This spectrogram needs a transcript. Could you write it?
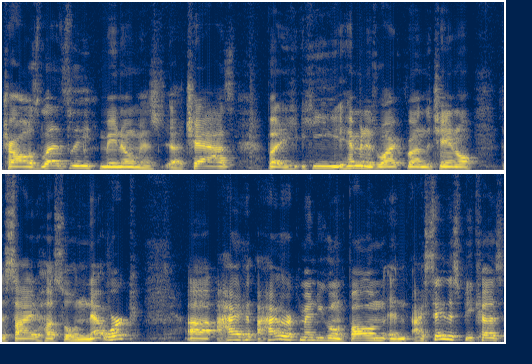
Charles Leslie. You may know him as uh, Chaz, but he, him and his wife run the channel, the Side Hustle Network. Uh, I, I highly recommend you go and follow him, and I say this because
